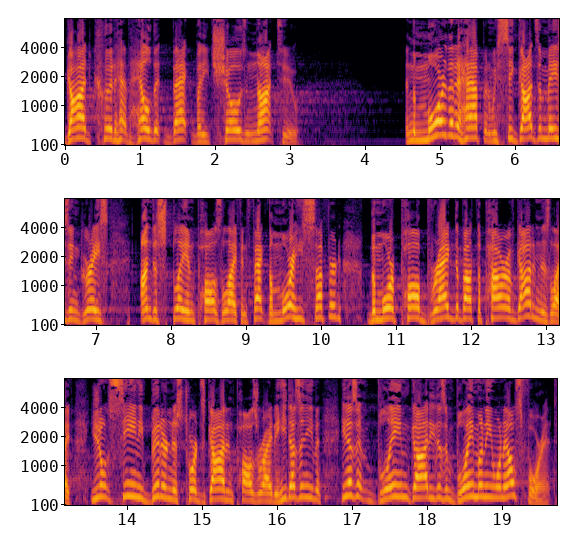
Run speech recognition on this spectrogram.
God could have held it back, but he chose not to. And the more that it happened, we see God's amazing grace on display in Paul's life. In fact, the more he suffered, the more Paul bragged about the power of God in his life. You don't see any bitterness towards God in Paul's writing. He doesn't even he doesn't blame God, he doesn't blame anyone else for it.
